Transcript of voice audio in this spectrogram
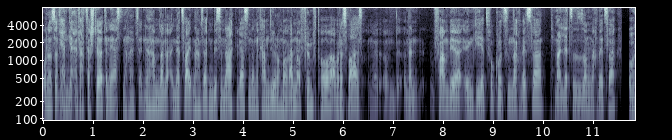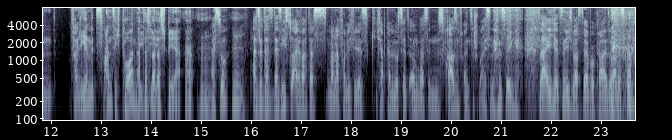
oder so. Wir haben die einfach zerstört in der ersten Halbzeit. Ne? Haben dann in der zweiten Halbzeit ein bisschen nachgelassen, dann kamen die nochmal ran auf fünf Tore, aber das war es. Und, und, und dann fahren wir irgendwie jetzt vor kurzem nach Wetzlar, ich meine letzte Saison nach Wetzlar und verlieren mit 20 Toren. Ach, das war das Spiel, ja. ja. Mhm. Weißt du? Mhm. Also da, da siehst du einfach, dass man davon nicht will, jetzt, ich habe keine Lust jetzt irgendwas ins Phrasenschwein zu schmeißen, deswegen sage ich jetzt nicht, was der Vokal so alles kann.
